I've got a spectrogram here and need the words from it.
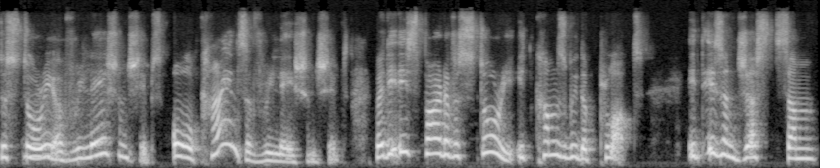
the story mm. of relationships, all kinds of relationships, but it is part of a story. It comes with a plot. It isn't just some,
